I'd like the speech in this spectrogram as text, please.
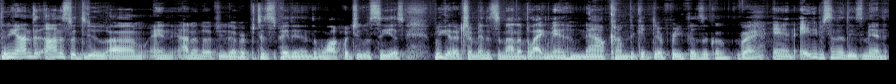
To be honest with you, um, and I don't know if you've ever participated in the walk, what you will see is we get a tremendous amount of black men who now come to get their free physical. Right. And 80% of these men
